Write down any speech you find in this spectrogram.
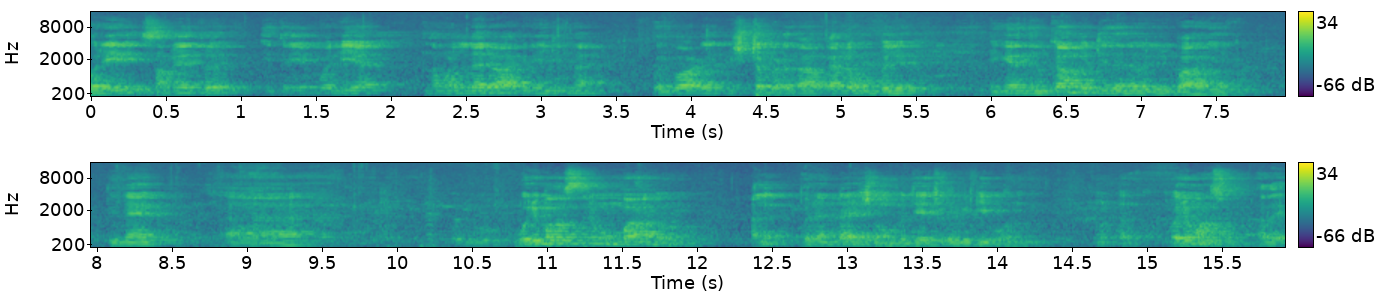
ഒരേ സമയത്ത് ഇത്രയും വലിയ നമ്മളെല്ലാവരും ആഗ്രഹിക്കുന്ന ഒരുപാട് ഇഷ്ടപ്പെടുന്ന ആൾക്കാരുടെ മുമ്പിൽ ഇങ്ങനെ നിൽക്കാൻ പറ്റിയത് തന്നെ വലിയൊരു ഭാഗ്യം. പിന്നെ ഒരു ഒരു മാസത്തിന് മുമ്പാണ് തോന്നുന്നു. അല്ല ഇപ്പോൾ രണ്ടാഴ്ച മുമ്പ് ചേച്ചിയുടെ വീട്ടിൽ പോകുന്നു ഒരു മാസം. അതെ.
